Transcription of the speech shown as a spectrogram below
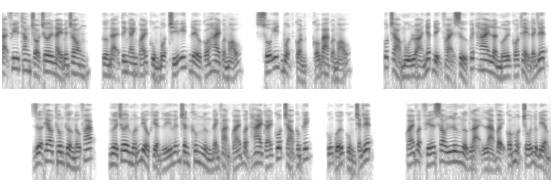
tại phi thăng trò chơi này bên trong, cường đại tinh anh quái cùng bột chí ít đều có hai quản máu, số ít bột còn có ba quản máu. Cốt chảo mù loà nhất định phải xử quyết hai lần mới có thể đánh giết dựa theo thông thường đấu pháp, người chơi muốn điều khiển lý huyễn chân không ngừng đánh phản quái vật hai cái cốt trào công kích, cũng cuối cùng chém giết. Quái vật phía sau lưng ngược lại là vậy có một chỗ nhược điểm,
